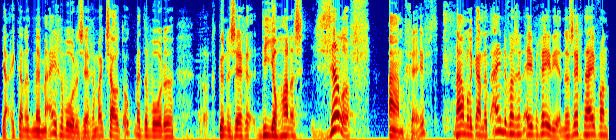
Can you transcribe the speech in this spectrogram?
ja, ik kan het met mijn eigen woorden zeggen, maar ik zou het ook met de woorden eh, kunnen zeggen die Johannes zelf aangeeft. Namelijk aan het einde van zijn evangelie. En dan zegt hij van,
